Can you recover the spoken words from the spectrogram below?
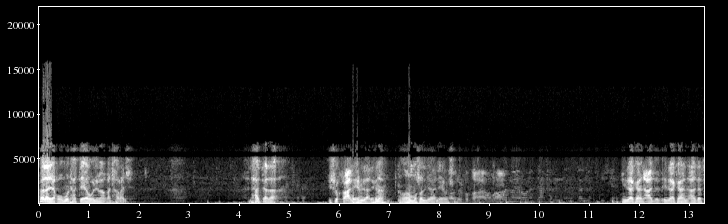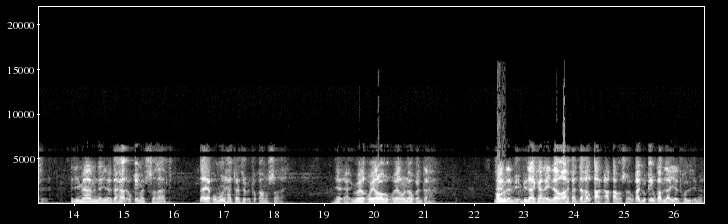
فلا يقومون حتى يروا الإمام قد خرج. حتى لا يشق عليهم ذلك. نعم. اللهم صل عليه وسلم. إذا كان عادة إذا كان عادة الإمام أنه إذا دخل أقيمت الصلاة لا يقومون حتى تقام الصلاة. ويرونه قد دخل. لأن بلا كان إذا رأى قد دخل قال أقام الصلاة وقد يقيم قبل أن يدخل الإمام.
